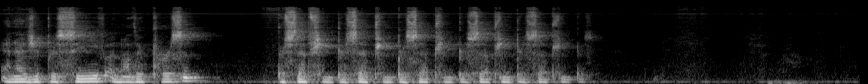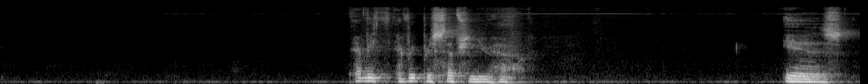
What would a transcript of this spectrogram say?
and as you perceive another person, perception, perception, perception, perception, perception. perception. Every, every perception you have is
